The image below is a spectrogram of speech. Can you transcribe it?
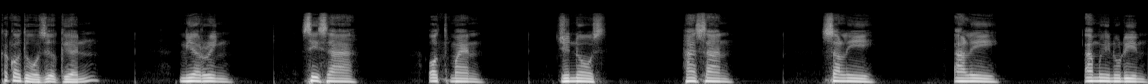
Các cầu thủ dự kiến Niering, Sisa, Othman Junos Hassan Sali Ali, Aminuddin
